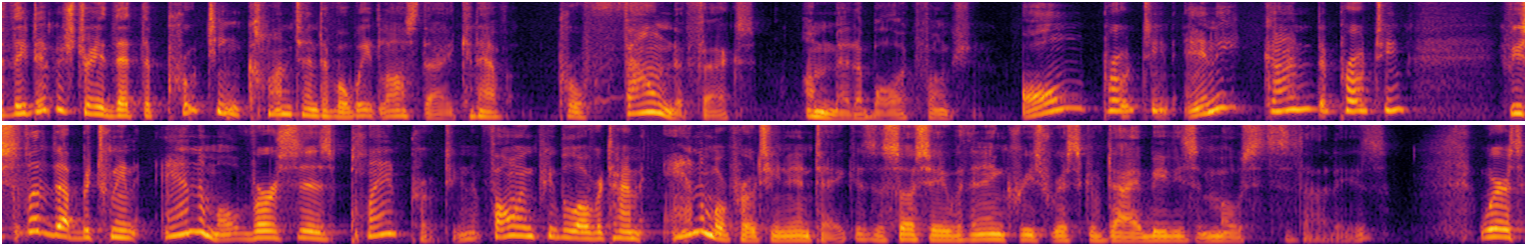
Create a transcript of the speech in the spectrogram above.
they demonstrated that the protein content of a weight loss diet can have profound effects on metabolic function. All protein, any kind of protein, if you split it up between animal versus plant protein, following people over time, animal protein intake is associated with an increased risk of diabetes in most studies, whereas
